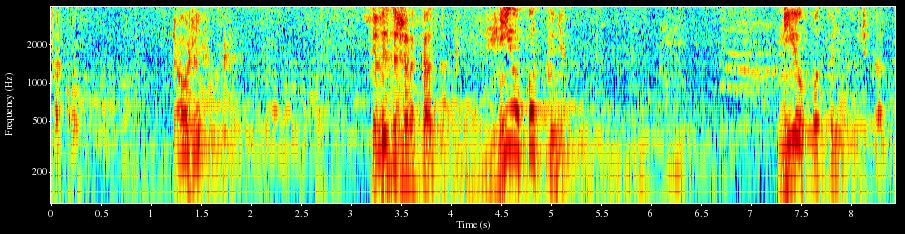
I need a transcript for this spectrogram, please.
tako, neoželjen. Je li izvršena kazna? Nije upotpunjena. Nije upotpunjena, znači kazna.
